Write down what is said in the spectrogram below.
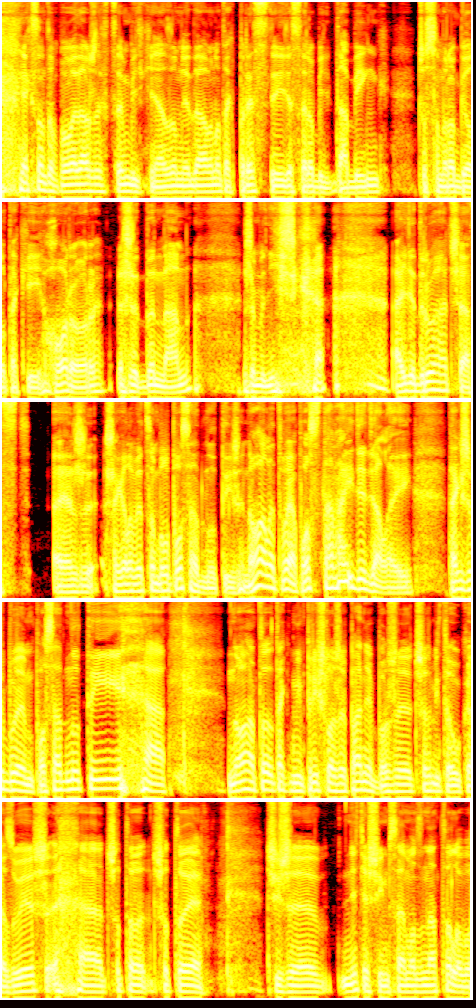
jak som to povedal, že chcem byť kňazom nedávno, tak presne ide sa robiť dubbing, čo som robil taký horor, že The Nun, že mníška. A ide druhá časť. A ja, že však ale veď som bol posadnutý, že no ale tvoja postava ide ďalej. Takže budem posadnutý a no a to tak mi prišlo, že pane Bože, čo mi to ukazuješ a čo to, čo to je. Čiže neteším sa moc na to, lebo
